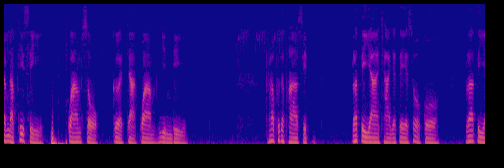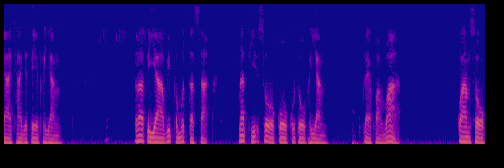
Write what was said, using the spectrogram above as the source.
ลำดับที่สี่ความโศกเกิดจากความยินดี พระพุทธภาษิตรติยาชายเตโซโกรติยาชายเตพยังรติยาวิปมุตตสะนัตถิโซโกกุโตพยัง แปลความว่า ความโศก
